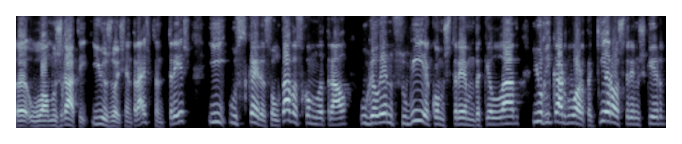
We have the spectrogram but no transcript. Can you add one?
uh, o Almusrati e os dois centrais, portanto, três, e o Sequeira soltava-se como lateral, o Galeno subia como extremo daquele lado, e o Ricardo Horta, que era o extremo esquerdo,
